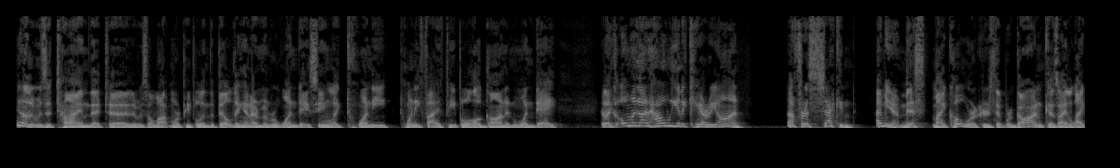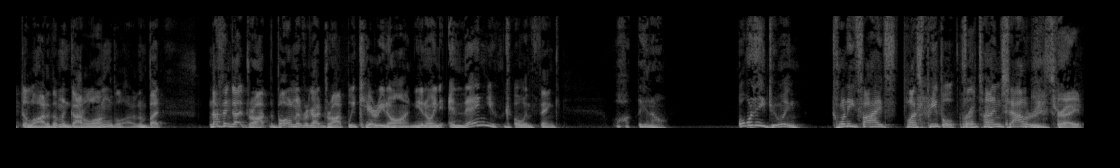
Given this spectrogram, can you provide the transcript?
you know, there was a time that uh, there was a lot more people in the building, and I remember one day seeing like 20, 25 people all gone in one day. You're like, oh my god, how are we going to carry on? Not for a second. I mean, I missed my coworkers that were gone because I liked a lot of them and got along with a lot of them, but nothing got dropped. The ball never got dropped. We carried on, you know, and, and then you go and think, well, you know, what were they doing? 25 plus people, full time salaries. That's right.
